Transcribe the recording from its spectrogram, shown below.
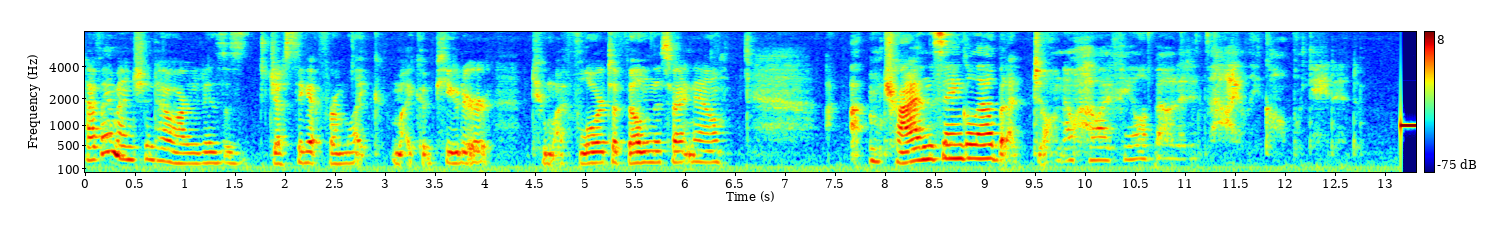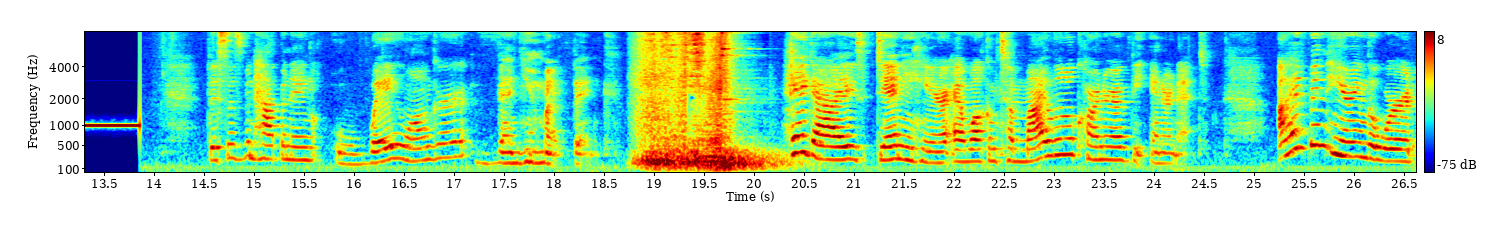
Have I mentioned how hard it is, is just to get from like my computer to my floor to film this right now? I- I'm trying this angle out, but I don't know how I feel about it. It's highly complicated. This has been happening way longer than you might think. Hey guys, Dani here, and welcome to my little corner of the internet. I've been hearing the word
